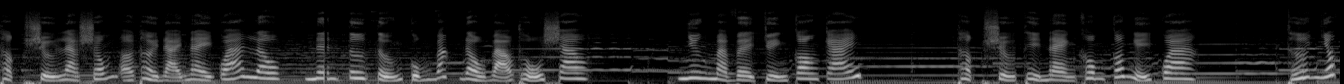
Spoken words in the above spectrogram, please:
Thật sự là sống ở thời đại này quá lâu, Nên tư tưởng cũng bắt đầu bảo thủ sao? Nhưng mà về chuyện con cái, Thật sự thì nàng không có nghĩ qua. Thứ nhất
